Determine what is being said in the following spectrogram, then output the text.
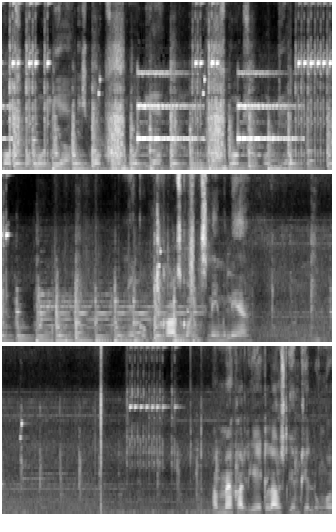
बॉक्स को खोल दिया इस बॉक्स को खोल दिया इस बॉक्स को खोल दिया मेरे को कुछ खास कॉइन्स नहीं मिले हैं। अब मैं खाली एक लास्ट गेम खेलूँगा।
